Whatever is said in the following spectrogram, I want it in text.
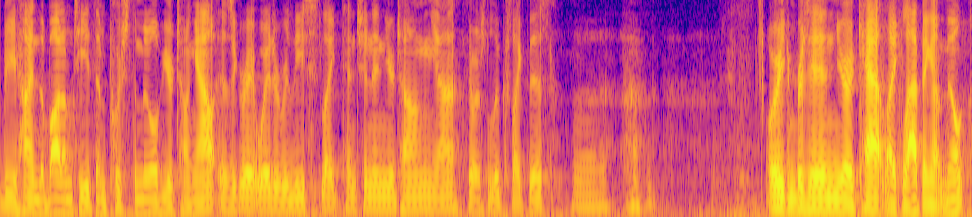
behind the bottom teeth and push the middle of your tongue out is a great way to release like tension in your tongue. Yeah, it looks like this. or you can pretend you're a cat like lapping up milk.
